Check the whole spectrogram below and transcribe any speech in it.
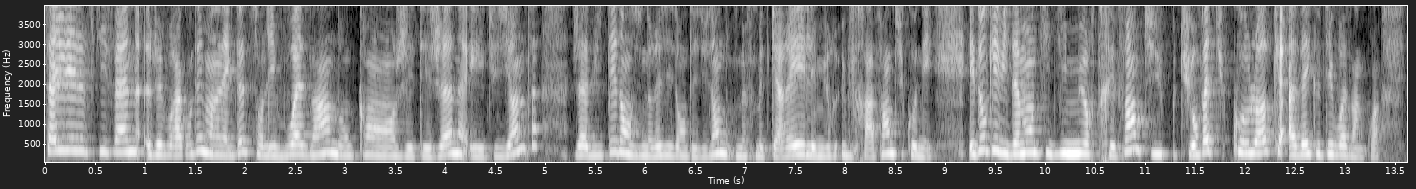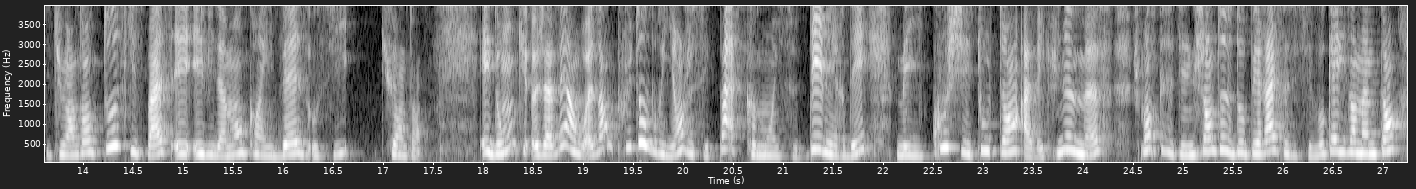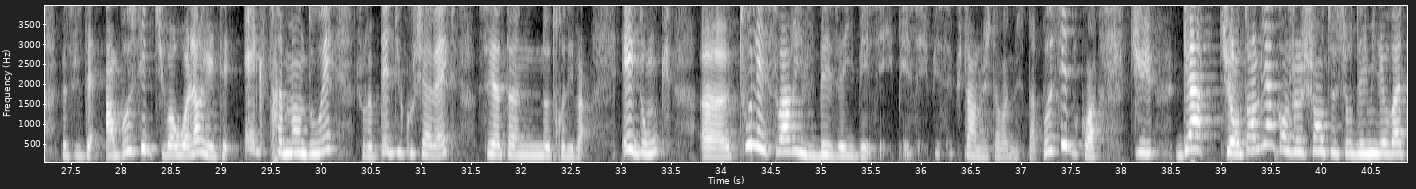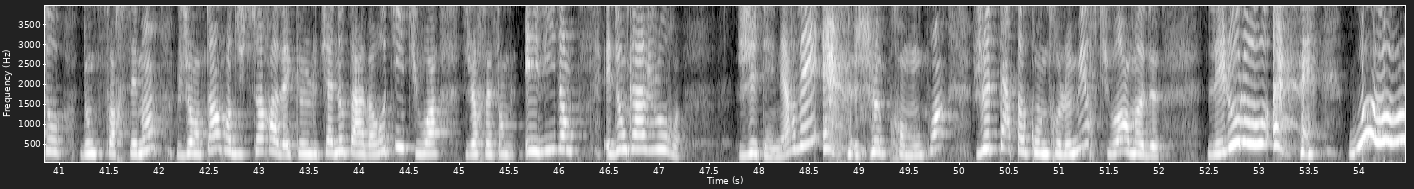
Salut les Esquifans, je vais vous raconter mon anecdote sur les voisins. Donc quand j'étais jeune et étudiante, j'habitais dans une résidence étudiante, donc 9 mètres carrés, les murs ultra fins, tu connais. Et donc évidemment, qui dit mur très fin, tu, en fait tu coloques avec tes voisins quoi. Tu entends tout ce qui se passe et évidemment quand ils baisent aussi, tu entends. Et donc, j'avais un voisin plutôt brillant, je sais pas comment il se démerdait, mais il couchait tout le temps avec une meuf. Je pense que c'était une chanteuse d'opéra, elle faisait ses vocalises en même temps, parce que c'était impossible, tu vois, ou alors il était extrêmement doué, j'aurais peut-être dû coucher avec, c'est un autre débat. Et donc, euh, tous les soirs, il baisait, il baisait, il baisait, il baisait. Putain, mais j'étais en mode, mais c'est pas possible, quoi. Tu, gars, tu entends bien quand je chante sur Demi Lovato, donc forcément, j'entends quand tu sors avec euh, Luciano Pavarotti, tu vois. Genre, ça semble évident. Et donc, un jour, j'étais énervée, je prends mon poing, je tape contre le mur, tu vois, en mode les loulous, wouhou,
